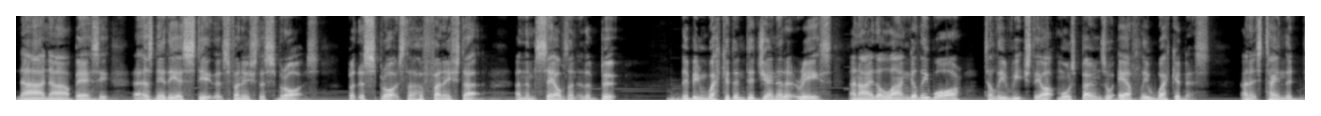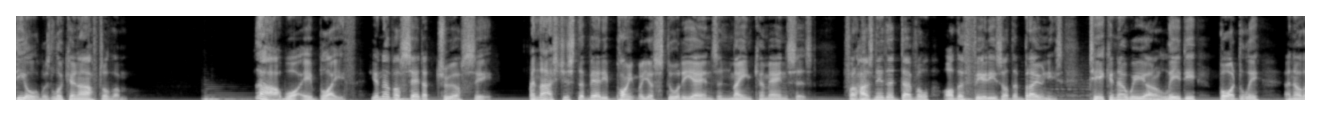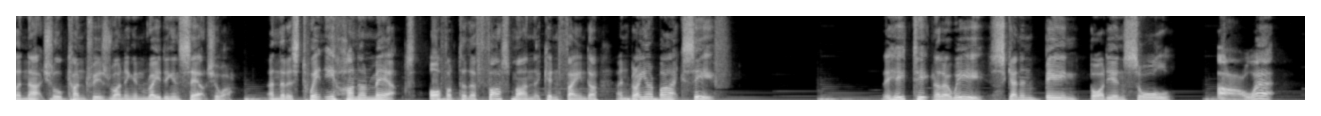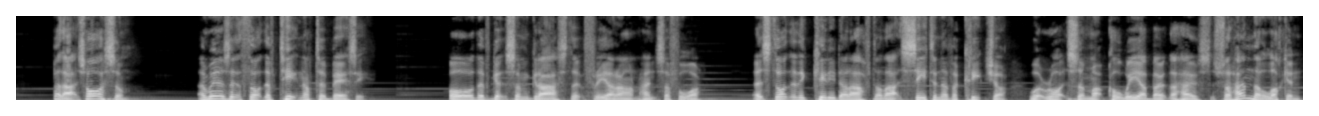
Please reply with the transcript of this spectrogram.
Nah, nah, Bessie, it isn't the estate that's finished the sprots, but the sprots that have finished it, and themselves into the boot. They've been wicked and degenerate race, and aye the langer they war, till they reached the utmost bounds of earthly wickedness, and it's time the deal was looking after them. Ah, Watty Blythe, you never said a truer say. And that's just the very point where your story ends and mine commences. For hasn't the devil, or the fairies, or the brownies taken away our lady bodily and the natural countries running and riding in search of her? And there is twenty hundred merks offered to the first man that can find her and bring her back safe. They hae taken her away, skin and bane, body and soul. Ah, what? But that's awesome. And where's it thought they've taken her to, Bessie? Oh, they've got some grass that Freya aren't hints afore. It's thought that they carried her after that Satan of a creature what rots a muckle way about the house. It's for him they're looking,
